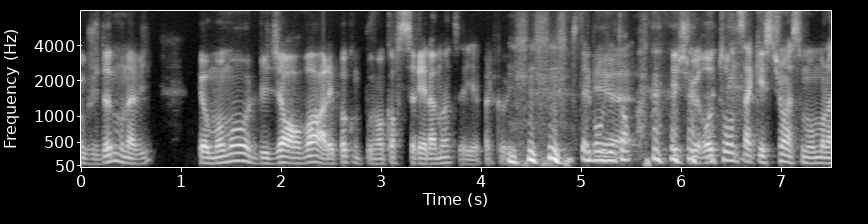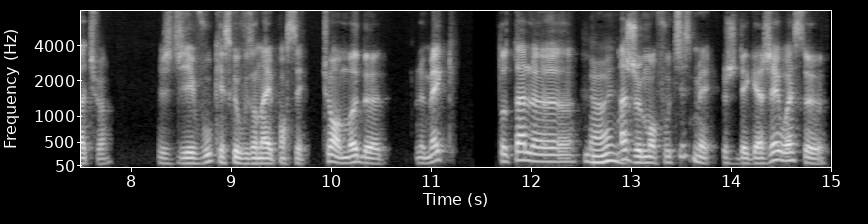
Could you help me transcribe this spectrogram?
Donc, je lui donne mon avis. Et au moment de lui dire au revoir, à l'époque, on pouvait encore serrer la main, il n'y avait pas le Covid. C'était le bon vieux temps. Euh, et je lui retourne sa question à ce moment-là, tu vois. Je dis, et vous, qu'est-ce que vous en avez pensé? Tu vois, en mode, euh, le mec, total, euh, bah là, je m'en foutisse, mais je dégageais, ouais, ce,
